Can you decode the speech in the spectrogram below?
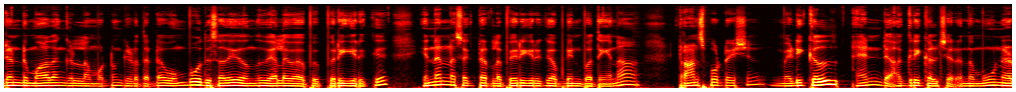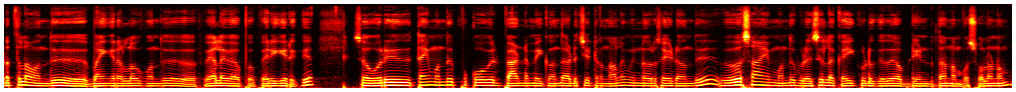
இரண்டு மாதங்களில் மட்டும் கிட்டத்தட்ட ஒம்பது சதவீதம் வந்து வேலைவாய்ப்பு பெருகியிருக்கு. என்னென்ன செக்டரில் பெருகியிருக்கு அப்படின்னு பார்த்தீங்கன்னா டிரான்ஸ்போர்ட்டேஷன் மெடிக்கல் அண்ட் அக்ரிகல்ச்சர் இந்த மூணு இடத்துல வந்து பயங்கர அளவுக்கு வந்து வேலைவாய்ப்பு பெருகியிருக்கு. ஸோ ஒரு டைம் வந்து இப்போ கோவிட் பேண்டமிக் வந்து அடிச்சிட்டு இருந்தாலும் இன்னொரு சைடு வந்து விவசாயம் வந்து பிரசிலில் கை கொடுக்குது அப்படின்ட்டு தான் நம்ம சொல்லணும்.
